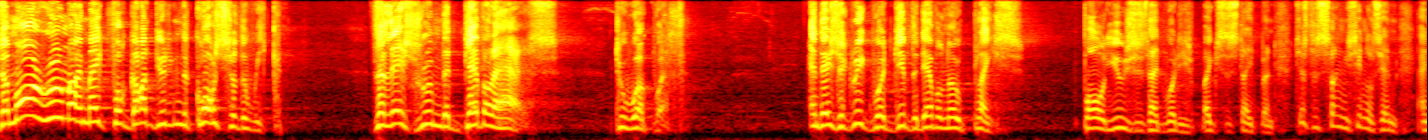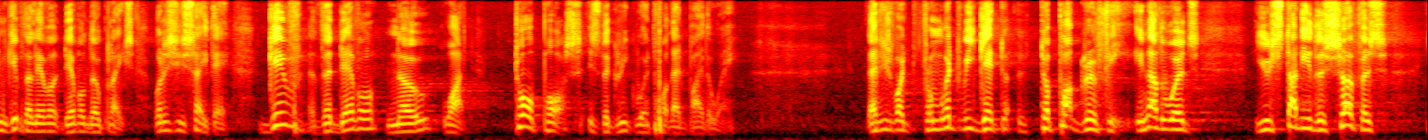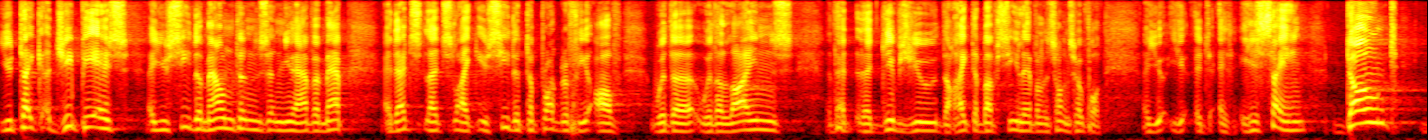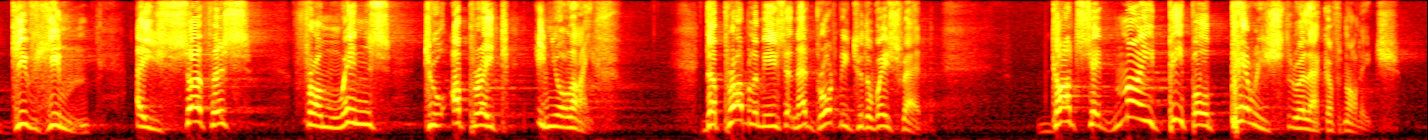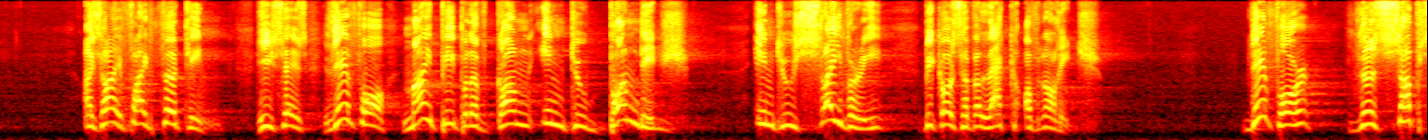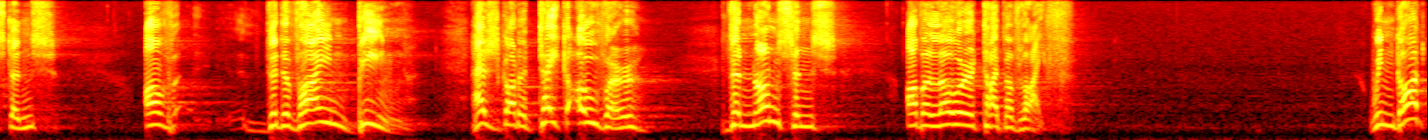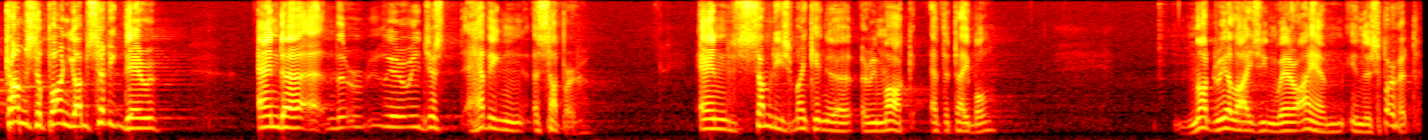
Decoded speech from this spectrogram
The more room I make for God during the course of the week, the less room the devil has to work with. And there's a Greek word, give the devil no place. Paul uses that word, he makes a statement, just a single sentence, and give the devil, devil no place. What does he say there? Give the devil no what? Topos is the Greek word for that, by the way. That is what, from what we get topography. In other words, you study the surface you take a GPS, you see the mountains, and you have a map. And that's, that's like you see the topography of with the, with the lines that, that gives you the height above sea level and so on and so forth. You, you, it, it, he's saying, don't give him a surface from whence to operate in your life. The problem is, and that brought me to the wasteland. God said, My people perish through a lack of knowledge. Isaiah 5:13, he says, Therefore, my people have gone into bondage, into slavery, because of a lack of knowledge. Therefore, the substance of the divine being has got to take over the nonsense of a lower type of life. When God comes upon you, I'm sitting there and uh, we're just having a supper, and somebody's making a, a remark at the table, not realizing where I am in the spirit.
